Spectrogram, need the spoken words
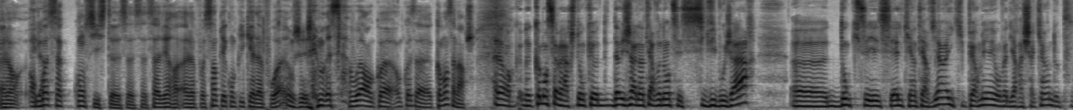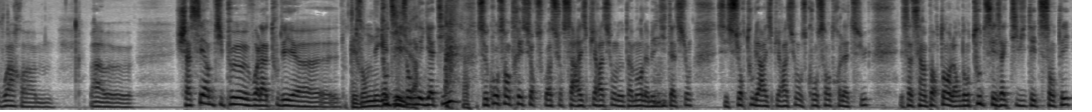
Alors, en quoi ça consiste? Ça, ça, ça, a l'air à la fois simple et compliqué à la fois. Donc, j'aimerais savoir en quoi, en quoi ça, comment ça marche? Alors, euh, comment ça marche? Donc, déjà, l'intervenante, c'est Sylvie Boujard. donc, c'est elle qui intervient et qui permet, on va dire, à chacun de pouvoir... Bah, chasser un petit peu voilà tous les euh, toutes les ondes négatives, toutes les ondes négatives se concentrer sur soi sur sa respiration notamment la méditation. C'est surtout la respiration on se concentre là-dessus. Et ça c'est important. Alors dans toutes ces activités de santé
